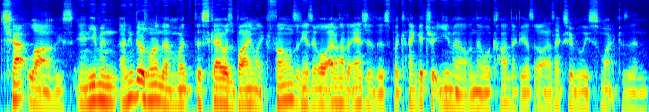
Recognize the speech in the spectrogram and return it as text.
chat logs, and even I think there was one of them where this guy was buying like phones, and he was like, "Oh, I don't have the answer to this, but can I get your email?" And then we'll contact you. I was, "Oh, that's actually really smart," because then,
